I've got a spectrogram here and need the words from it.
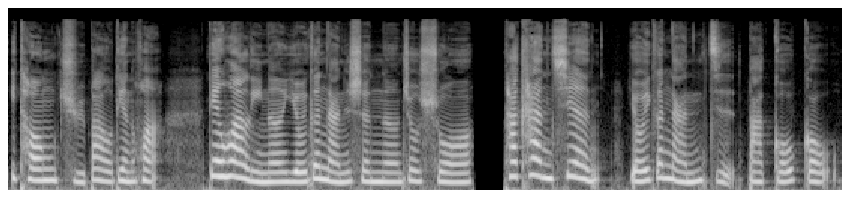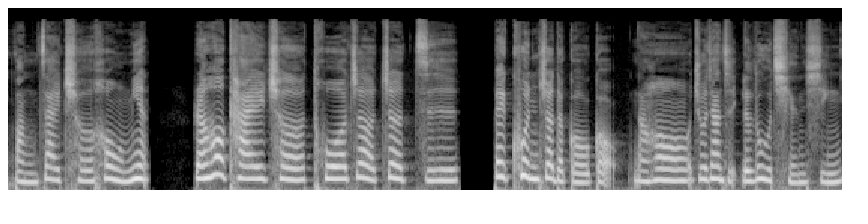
一通举报电话。电话里呢，有一个男生呢，就说他看见有一个男子把狗狗绑在车后面，然后开车拖着这只被困着的狗狗，然后就这样子一路前行，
